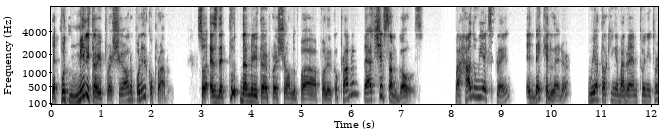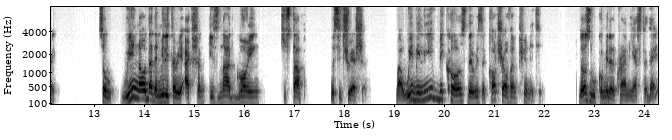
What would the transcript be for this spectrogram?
They put military pressure on the political problem. So as they put the military pressure on the uh, political problem, they achieved some goals. But how do we explain a decade later, we are talking about the M23? So we know that the military action is not going to stop the situation. But we believe because there is a culture of impunity, those who committed a crime yesterday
